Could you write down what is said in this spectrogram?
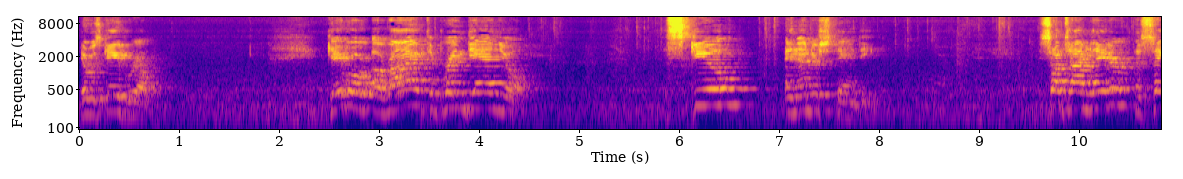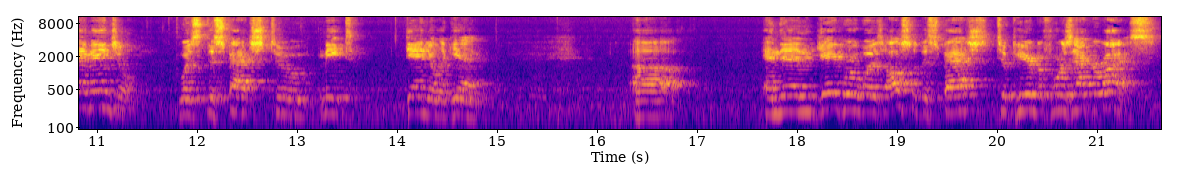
It was Gabriel. Gabriel arrived to bring Daniel skill and understanding. Sometime later, the same angel was dispatched to meet Daniel again. Uh, and then Gabriel was also dispatched to appear before Zacharias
